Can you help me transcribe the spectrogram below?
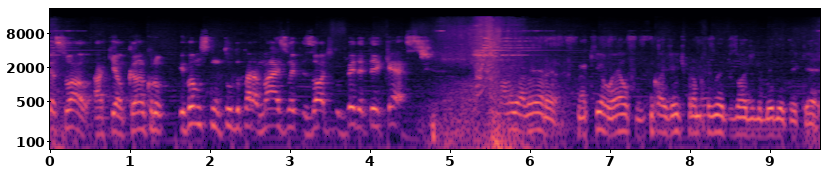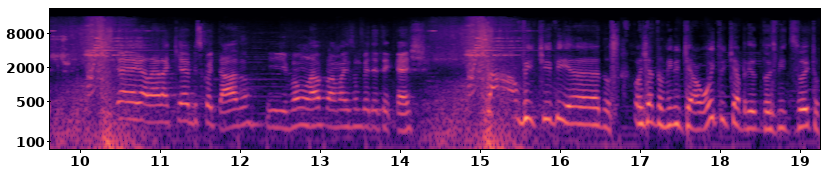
Pessoal, aqui é o Cancro e vamos com tudo para mais um episódio do BDT Cast. Fala galera, aqui é o Elfo, vem com a gente para mais um episódio do BDT Cast. E aí galera, aqui é Biscoitado e vamos lá para mais um BDT Cash. Salve tibianos! Hoje é domingo, dia 8 de abril de 2018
